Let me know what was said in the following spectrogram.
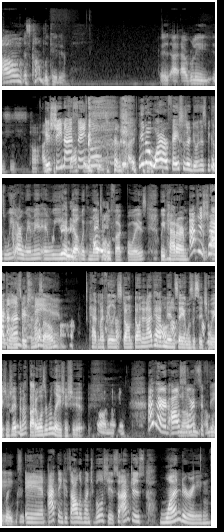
Um, it's complicated. It, I, I really, it's just. Com- Is she not single? like- you know why our faces are doing this? Because we are women and we have dealt with multiple fuck boys. We've had our I'm just trying to I can only speak for myself. understand. had my feelings stomped on, and I've had No, men I'm say it was a situationship, and I thought it was a relationship. Oh, no, no. I've heard all No, I'm a- sorts of I'm things, and I think it's all a bunch of bullshit. So I'm just wondering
